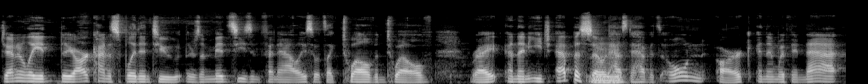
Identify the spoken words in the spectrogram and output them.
generally they are kind of split into there's a mid-season finale so it's like 12 and 12 right? And then each episode has to have its own arc and then within that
